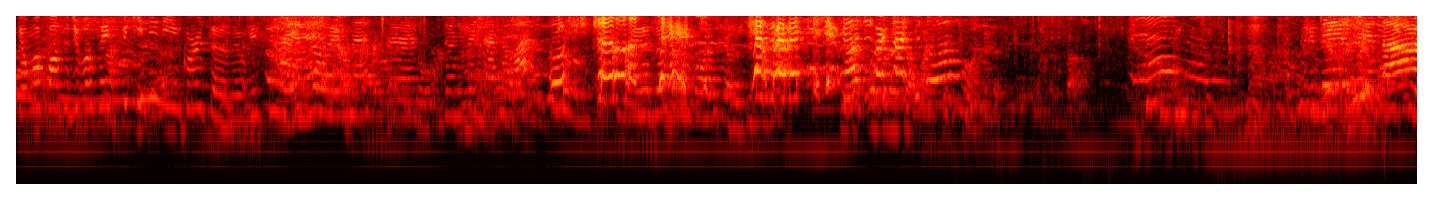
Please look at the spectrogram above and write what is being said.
Tem uma foto de vocês pequenininho cortando. Eu vi isso. Vocês dois, né? É. Do aniversário da Lara? Oxe, tá certo. Pode cortar de novo. O primeiro pedaço.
